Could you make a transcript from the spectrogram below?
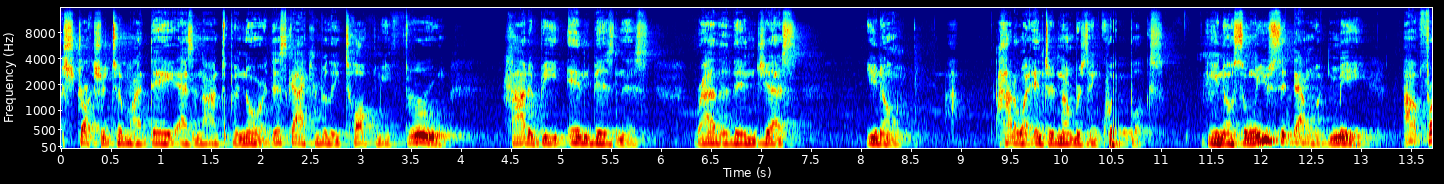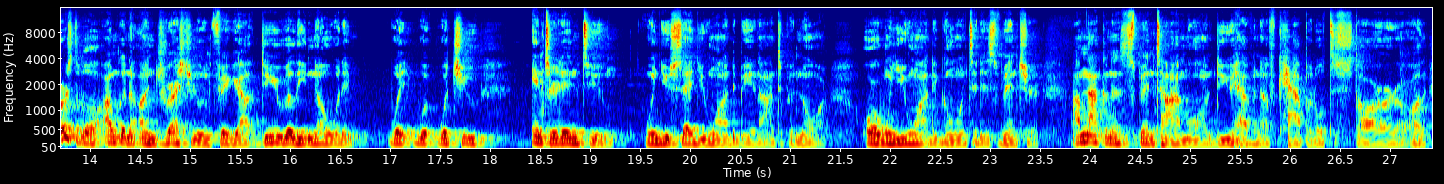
a structure to my day as an entrepreneur. This guy can really talk me through how to be in business rather than just, you know, how do I enter numbers in QuickBooks? You know, so when you sit down with me, I, first of all, I'm going to undress you and figure out do you really know what it what, what what you entered into when you said you wanted to be an entrepreneur or when you wanted to go into this venture. I'm not going to spend time on do you have enough capital to start or other.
